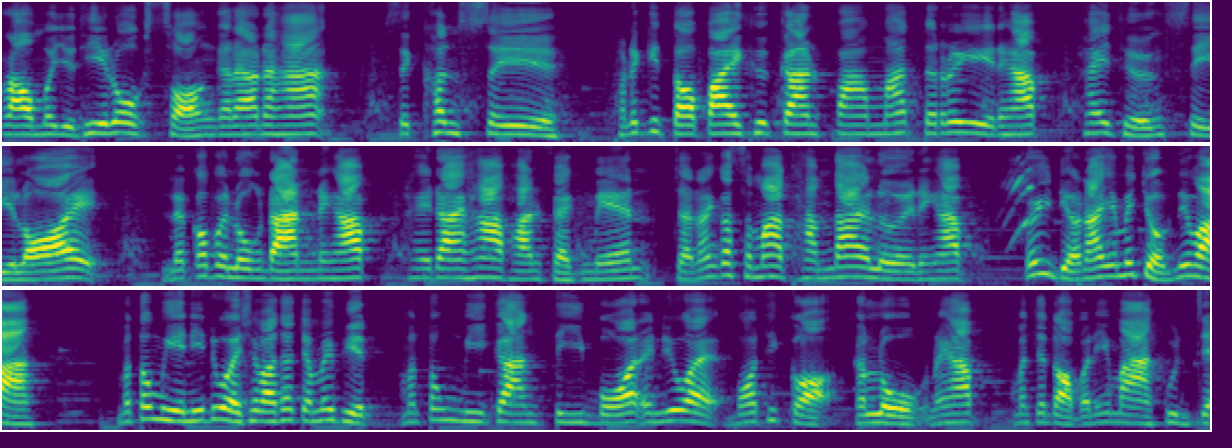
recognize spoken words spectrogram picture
เรามาอยู่ที่โลก 2 กันแล้วนะฮะ Second C ภารกิจต่อไปคือการฟาร์มมัตเตอรี่นะครับ ให้ถึง 400 แล้วก็ไปลงดันนะครับ ให้ได้ 5,000 แฟกเมนต์ จากนั้นก็สามารถทำได้เลยนะครับ เฮ้ย เดี๋ยวนะยังไม่จบนี่หว่า มันต้องมีอันนี้ด้วยใช่ป่ะถ้าจะไม่ผิด มันต้องมีการตีบอสอันนี้ด้วยบอสที่เกาะกระโหลกนะครับ มันจะดรอปอันนี้มากุญแจ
